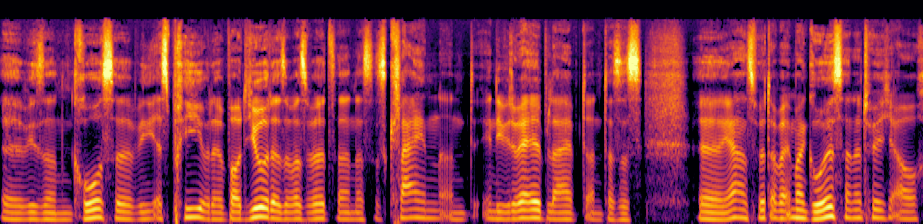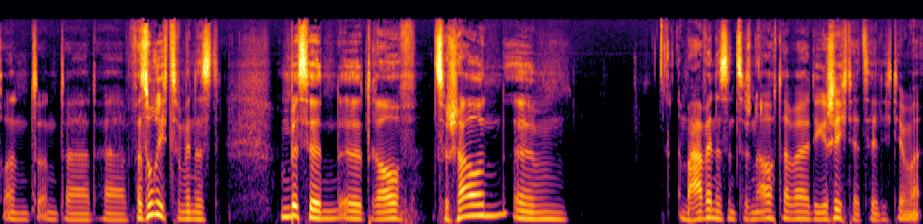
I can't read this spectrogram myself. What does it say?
äh, wie so ein große, wie Esprit oder About You oder sowas wird, sondern dass es klein und individuell bleibt und dass es, äh, ja, es wird aber immer größer natürlich auch und, und da, da versuche ich zumindest ein bisschen äh, drauf zu schauen. Ähm, Marvin ist inzwischen auch dabei. Die Geschichte erzähle ich dir mal.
